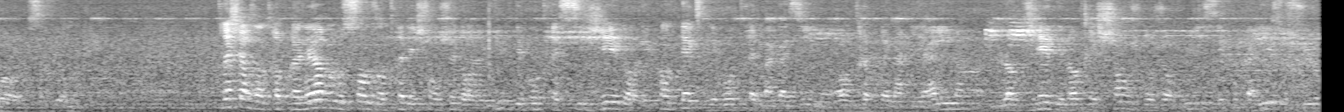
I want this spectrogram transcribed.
euh. Très chers entrepreneurs, nous sommes en train d'échanger dans le vif de votre CG, dans le contexte de votre magazine entrepreneurial. L'objet de notre échange d'aujourd'hui se focalise sur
